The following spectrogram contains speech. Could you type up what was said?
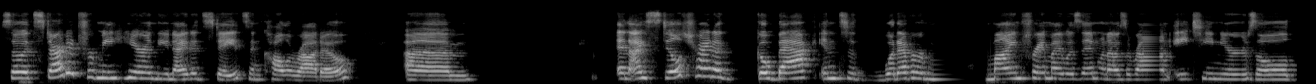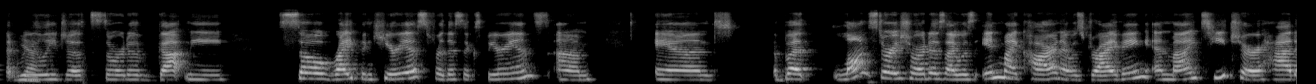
So it started for me here in the United States in Colorado. Um, and I still try to go back into whatever mind frame I was in when I was around 18 years old that Yeah. really just sort of got me so ripe and curious for this experience. Um, and but long story short is I was in my car and I was driving and my teacher had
